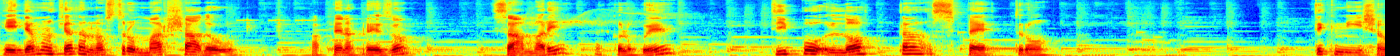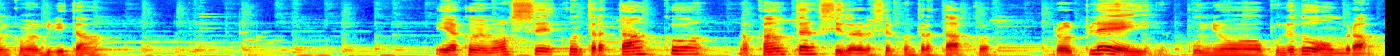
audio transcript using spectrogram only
E diamo un'occhiata al nostro Marshadow. Appena preso. Summary, eccolo qui. Tipo lotta spettro. Technician come abilità. E ha come mosse contrattacco. No, counter? Sì, dovrebbe essere contrattacco roleplay, pugno, pugno d'ombra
